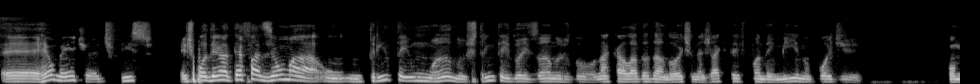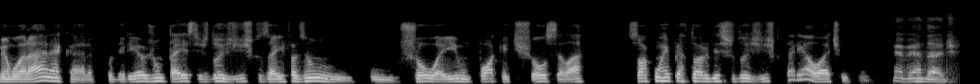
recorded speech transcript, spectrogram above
é, realmente, é difícil. Eles poderiam até fazer uma, um, um 31 anos, 32 anos do Na Calada da Noite, né? Já que teve pandemia, não pôde comemorar, né, cara? Poderia juntar esses dois discos aí, fazer um, um show aí, um pocket show, sei lá, só com o repertório desses dois discos estaria ótimo. Cara. É verdade.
